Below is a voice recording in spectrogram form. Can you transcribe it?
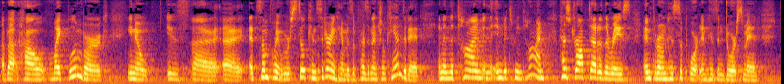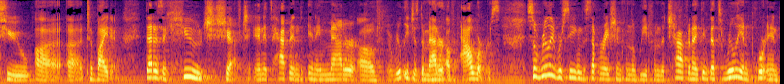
about how Mike Bloomberg, you know, is uh, uh, at some point we were still considering him as a presidential candidate, and in the time, in the in between time, has dropped out of the race and thrown his support and his endorsement to uh, to Biden. That is a huge shift, and it's happened in a matter of really just a matter of hours. So really, we're seeing the separation from the wheat from the chaff, and I think that's really important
